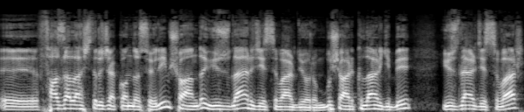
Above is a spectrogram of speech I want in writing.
e, fazlalaştıracak onu da söyleyeyim. Şu anda yüzlercesi var diyorum. Bu şarkılar gibi yüzlercesi var.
